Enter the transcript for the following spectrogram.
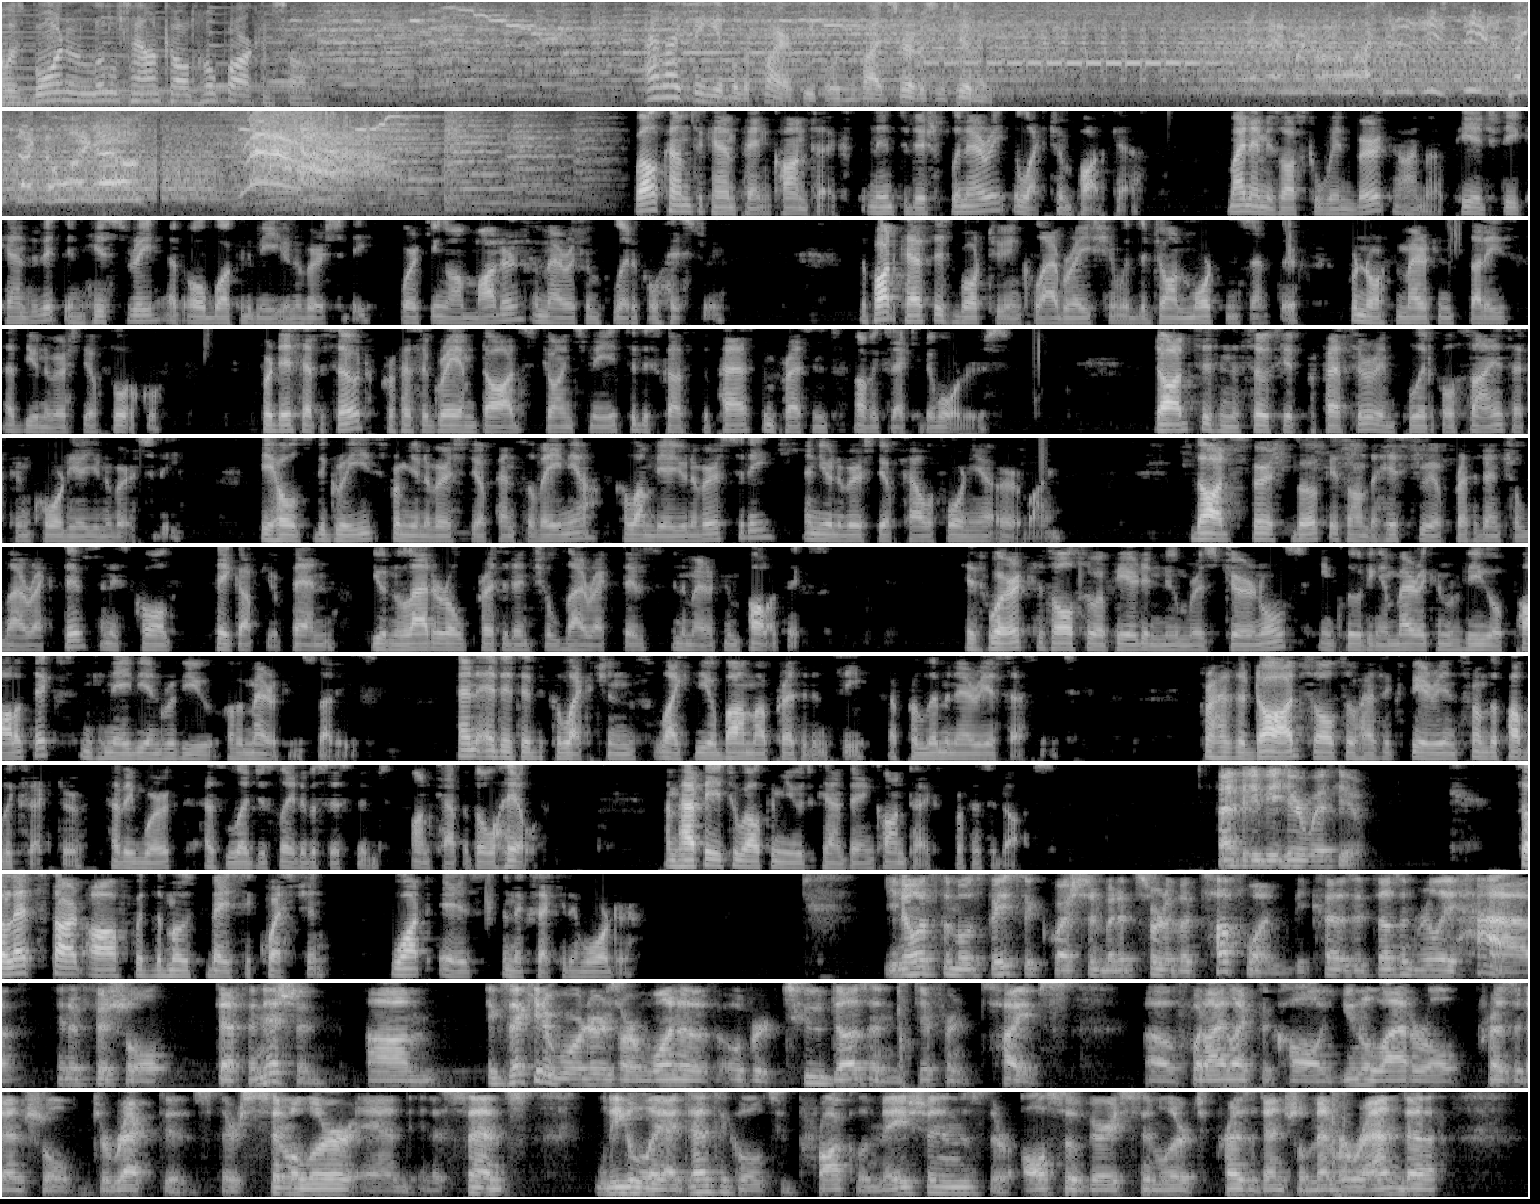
I was born in a little town called Hope, Arkansas. I like being able to fire people who provide services to me. And then we're going to Washington, D.C. to take back the White House! Yeah! Welcome to Campaign Context, an interdisciplinary election podcast. My name is Oscar Winberg. I'm a PhD candidate in history at Åbo Akademi University, working on modern American political history. The podcast is brought to you in collaboration with the John Morton Center for North American Studies at the University of Turku. For this episode, Professor Graham Dodds joins me to discuss the past and present of executive orders. Dodds is an associate professor in political science at Concordia University. He holds degrees from University of Pennsylvania, Columbia University, and University of California, Irvine. Dodd's first book is on the history of presidential directives and is called Take Up Your Pen, Unilateral Presidential Directives in American Politics. His work has also appeared in numerous journals, including American Review of Politics and Canadian Review of American Studies, and edited collections like The Obama Presidency, a Preliminary Assessment. Professor Dodds also has experience from the public sector, having worked as legislative assistant on Capitol Hill. I'm happy to welcome you to Campaign Context, Professor Dodds. Happy to be here with you. So let's start off with the most basic question. What is an executive order? You know, it's the most basic question, but it's sort of a tough one because it doesn't really have an official definition. Um, executive orders are one of over two dozen different types of what I like to call unilateral presidential directives. They're similar and, in a sense, legally identical to proclamations. They're also very similar to presidential memoranda.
